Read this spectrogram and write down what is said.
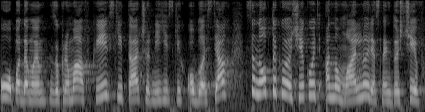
опадами. Зокрема, в Київській та Чернігівських областях синоптики очікують аномально рясних дощів.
